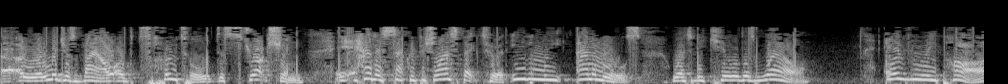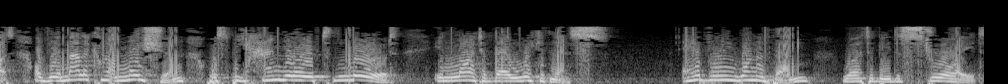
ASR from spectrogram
uh, a religious vow of total destruction. It had a sacrificial aspect to it. Even the animals were to be killed as well. Every part of the Amalekite nation was to be handed over to the Lord in light of their wickedness. Every one of them were to be destroyed.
